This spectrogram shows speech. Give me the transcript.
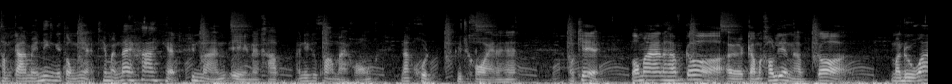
ทำการ mining ไอ้ตรงเนี้ยที่มันได้5 hash ขึ้นมานั่นเองนะครับอันนี้คือความหมายของนักขุดบิตคอยนะฮะโอเค ต่อมานะครับก็เออกลับมาเข้าเรื่องครับก็มาดูว่า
